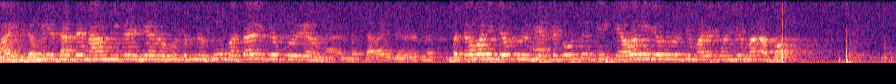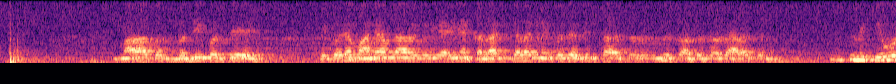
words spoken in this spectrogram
મારી જમણી સાથે નામ નીકળે છે હવે હું તમને શું બતાવી શકું એમ? બતાવવાની જરૂર નથી. બતાવવાની જરૂર નથી એટલે કહું છું કે કહેવાની જરૂર નથી મારે પણ છે મારા ભાવ મારા બધી પર છે તે કોઈ માન્યા ના કરી અહીંયા કલાક કલાક નહીં બધા આવે છે ને. અને કેવો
